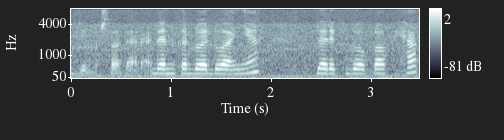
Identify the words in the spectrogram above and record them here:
tujuh bersaudara. Dan kedua-duanya dari kedua belah pihak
